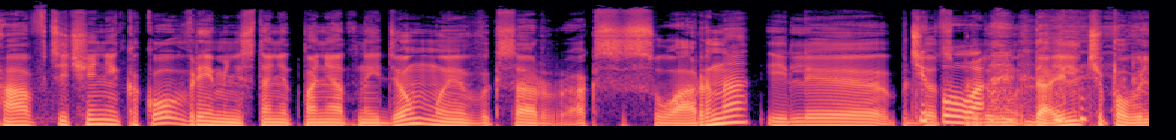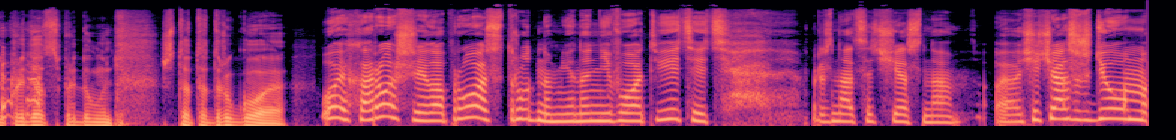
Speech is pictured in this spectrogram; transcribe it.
А в течение какого времени станет понятно, идем мы в XR аксессуарно или придется Чипова. придумать... Да, или чипово, или придется придумать что-то другое? Ой, хороший вопрос, трудно мне на него ответить признаться честно. Э, сейчас ждем,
